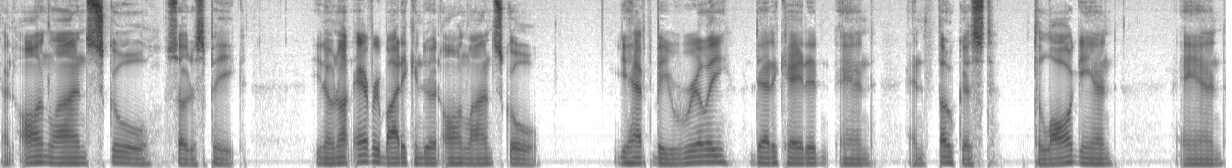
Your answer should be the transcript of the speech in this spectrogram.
an online school, so to speak. You know, not everybody can do an online school. You have to be really dedicated and and focused to log in and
